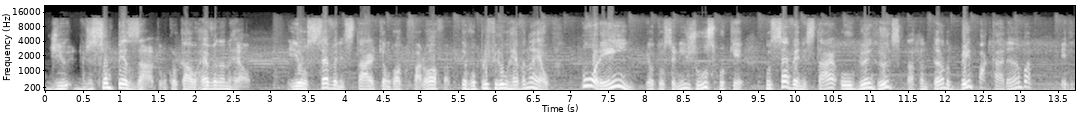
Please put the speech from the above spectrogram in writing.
de, de som pesado, vamos colocar o Heaven and Hell, e o Seven Star, que é um rock farofa, eu vou preferir o Heaven and Hell. Porém, eu tô sendo injusto, porque no Seven Star, o Glenn Hughes, que tá cantando bem pra caramba, ele,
